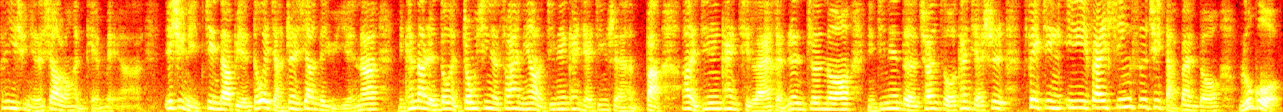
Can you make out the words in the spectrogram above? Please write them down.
但也许你的笑容很甜美啊。也许你见到别人都会讲正向的语言呐、啊，你看到人都很衷心的说：“啊，你好，今天看起来精神很棒啊，你今天看起来很认真哦，你今天的穿着看起来是费尽一番心思去打扮的哦。”如果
